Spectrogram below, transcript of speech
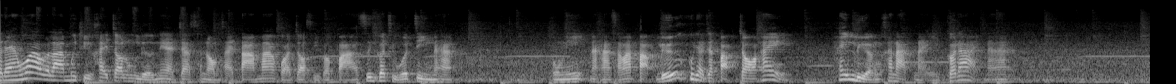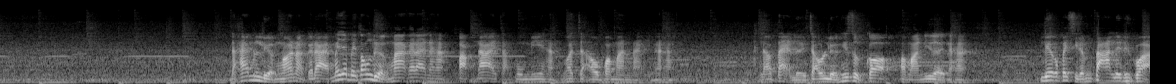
แสดงว่าเวลามือถือใครจอเหลืองเนี่ยจะถนอมสายตามากกว่าจอสีฟ้าซึ่งก็ถือว่าจริงนะฮะตรงนี้นะฮะสามารถปรับหรือคุณอยากจะปรับจอให้ให้เหลืองขนาดไหนก็ได้นะฮะแต่ให้มันเหลืองน้อยหน่อยก็ได้ ไม่จำเป็นต้องเหลืองมากก็ได้นะฮะปรับได้จากมุมนี้ฮะว่าจะเอาประมาณไหนนะฮะแล้วแต่เลยจะเอาเหลืองที่สุดก็ประมาณนี้เลยนะฮะเรียกว่าเป็นสีน้ำตาลเลยดีกว่า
